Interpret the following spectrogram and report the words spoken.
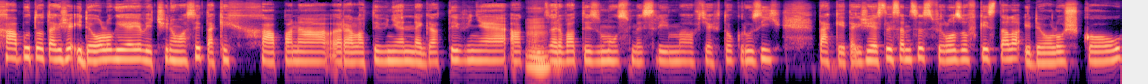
chápu to tak, že ideologie je většinou asi taky chápaná relativně negativně a hmm. konzervatismus, hmm. myslím, v těchto kruzích taky. Takže jestli jsem se z filozofky stala ideoložkou,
